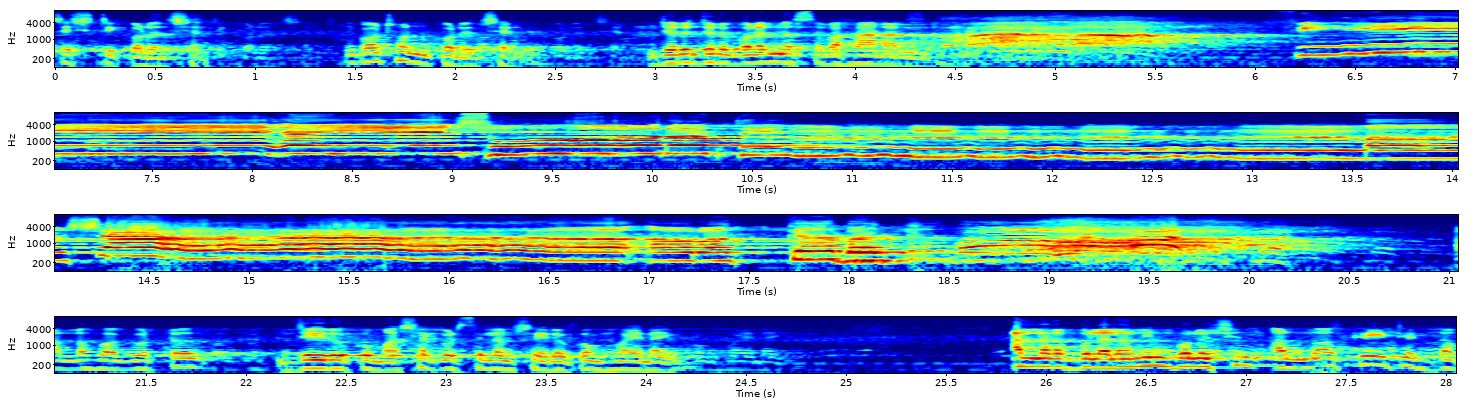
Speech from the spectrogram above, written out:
সৃষ্টি করেছেন, গঠন করেছেন। জোরে জোরে বলেন না সুবাহান আল্লাহ في أي سورة ما شاء ركبك আল্লাহ আকবর তো যেই রকম আশা করছিলাম সেই রকম হয় নাই আল্লাহ রাব্বুল আলামিন বলেছেন আল্লাহ ক্রিয়েটেড দ্য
